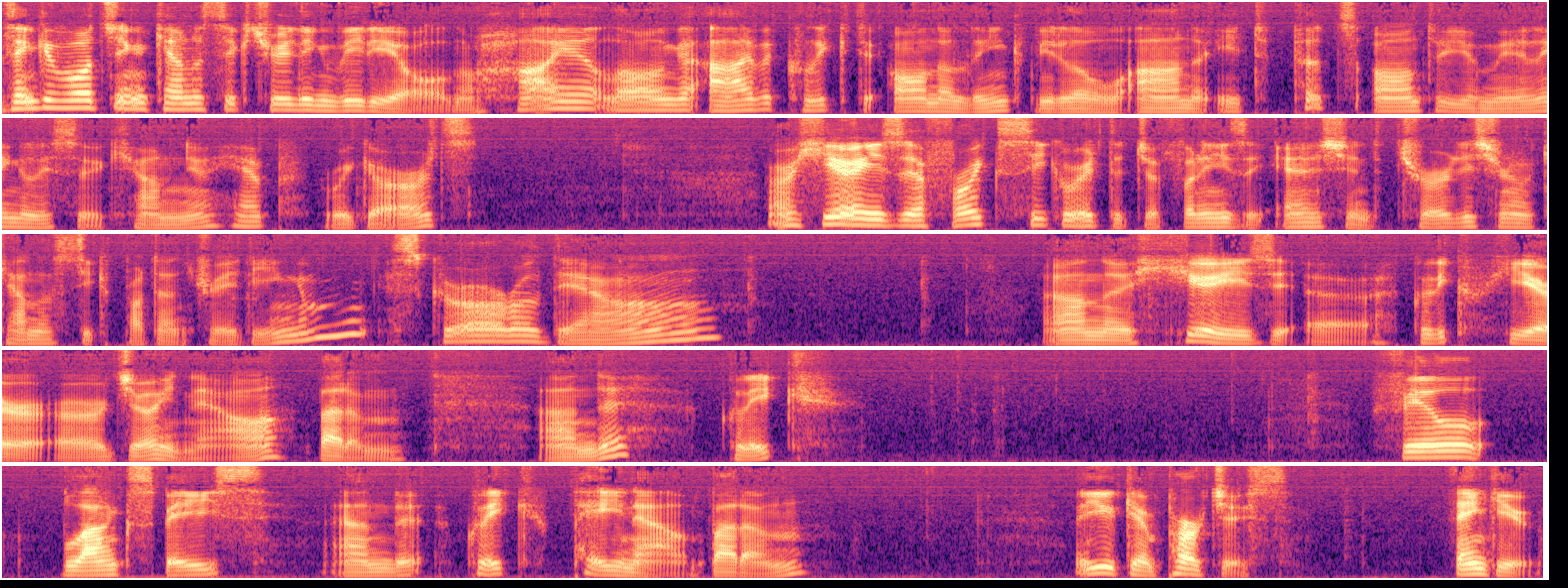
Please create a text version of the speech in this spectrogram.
Thank you for watching candlestick trading video. How long I've clicked on the link below and it puts onto your mailing list. Can you help? Regards. Uh, here is a forex secret Japanese ancient traditional candlestick pattern trading. Scroll down. And uh, here is uh, click here uh, join now button and click fill blank space and click pay now button. You can purchase. Thank you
